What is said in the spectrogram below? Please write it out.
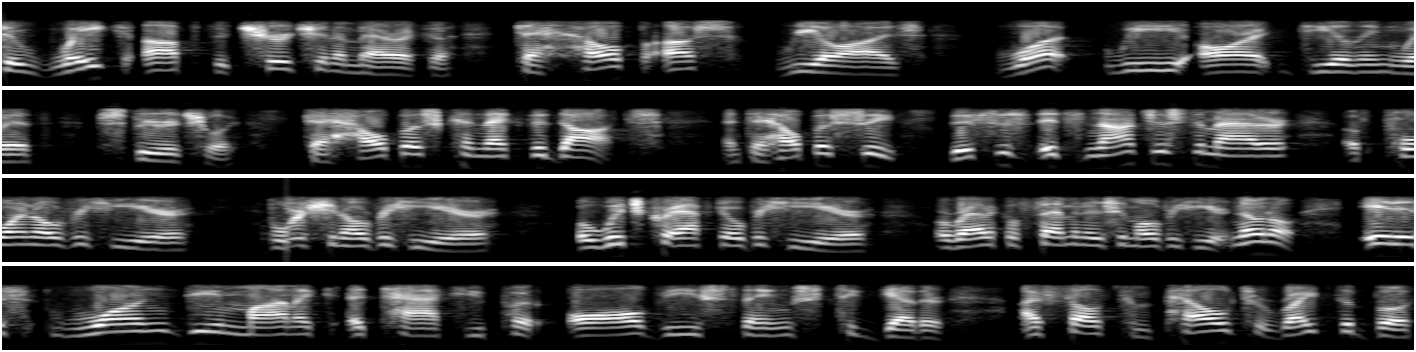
to wake up the church in America to help us realize what we are dealing with spiritually, to help us connect the dots and to help us see this is it's not just a matter of porn over here, abortion over here, or witchcraft over here, or radical feminism over here. No, no. It is one demonic attack. You put all these things together. I felt compelled to write the book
